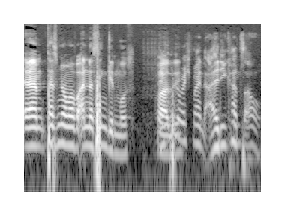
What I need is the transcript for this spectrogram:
ähm, dass ich nochmal woanders hingehen muss. Ja, gut, Quasi. aber ich meine, Aldi kann es auch.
